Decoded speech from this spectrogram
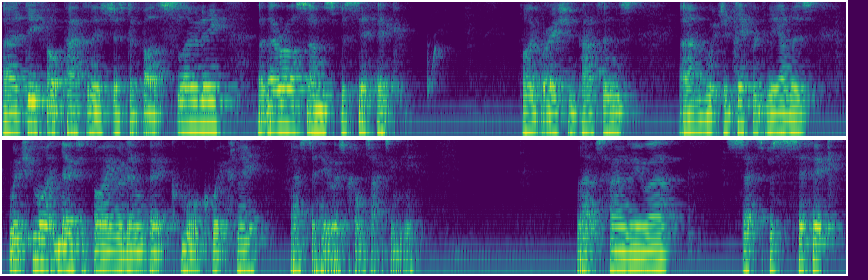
Uh, default pattern is just to buzz slowly but there are some specific vibration patterns um, which are different to the others, which might notify you a little bit more quickly as to who is contacting you. That's how to uh, set specific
